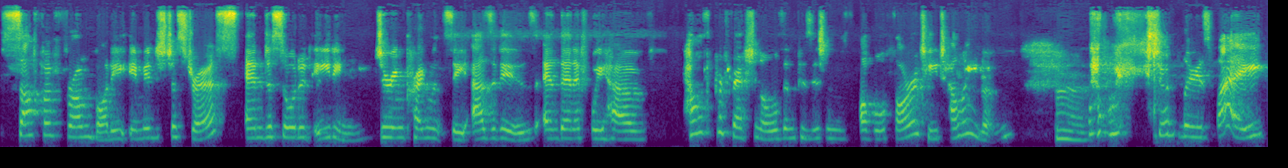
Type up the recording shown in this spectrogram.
suffer from body image distress and disordered eating during pregnancy as it is. And then if we have health professionals in positions of authority telling them Mm. that we should lose weight,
